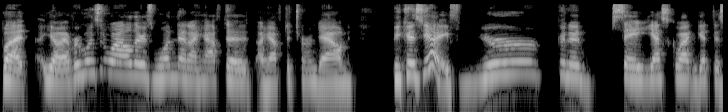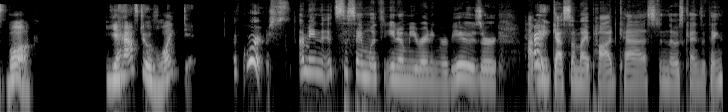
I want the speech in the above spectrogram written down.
but uh, you know, every once in a while there's one that I have to I have to turn down. Because yeah, if you're gonna say yes, go out and get this book, you have to have liked it. Of course. I mean, it's the same with, you know, me writing reviews or having Right. guests on my podcast and those kinds of things.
